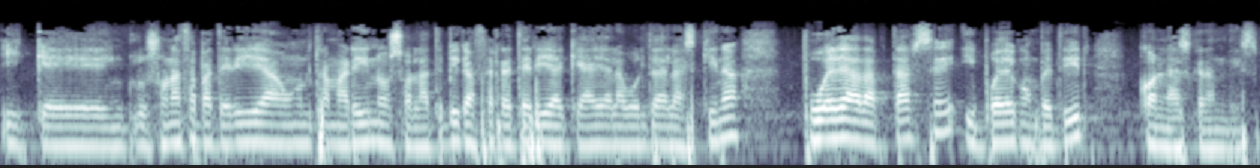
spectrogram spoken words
y que incluso una zapatería, un ultramarinos o la típica ferretería que hay a la vuelta de la esquina puede adaptarse y puede competir con las grandes.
